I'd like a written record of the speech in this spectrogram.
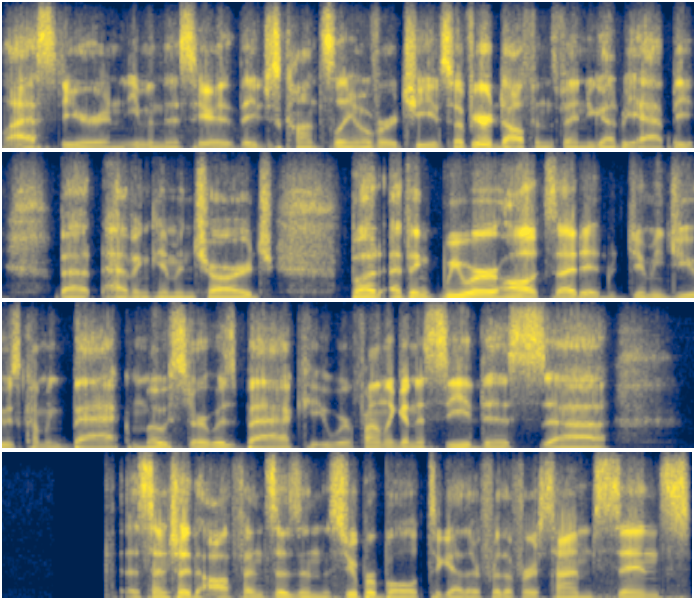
last year and even this year. They just constantly overachieve. So if you're a Dolphins fan, you got to be happy about having him in charge. But I think we were all excited. Jimmy G was coming back. Mostert was back. We're finally going to see this. Uh, essentially the offenses in the Super Bowl together for the first time since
